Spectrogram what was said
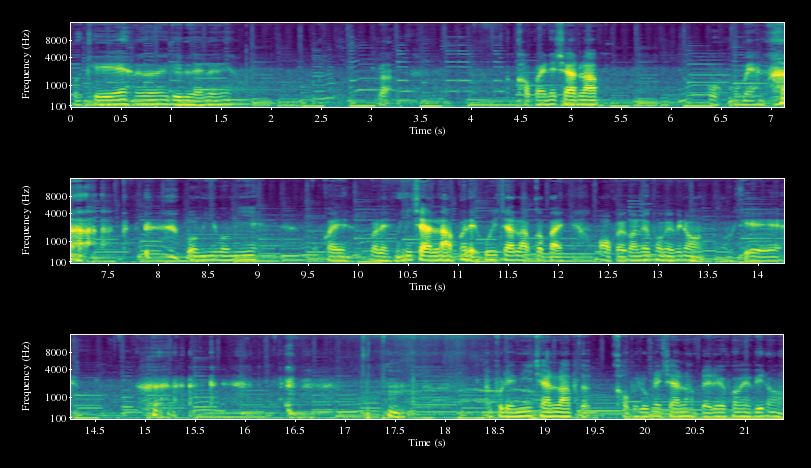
โอเคเลยเรื่อยๆเลยก็ เข้าไปในแชทลับ โอ้โมแมนบ่มีบ่มีโอเคบ่ได้มีแชทลับบ่ได้คุยแชทลับก็ไป ออกไปก่อนเลยพ่อแม่พี่น้อง โอเคผู้ใดมีแชทลับก็เข้าไปรูปในแชทลับได้เลยพ่อแม่พี่น้อง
